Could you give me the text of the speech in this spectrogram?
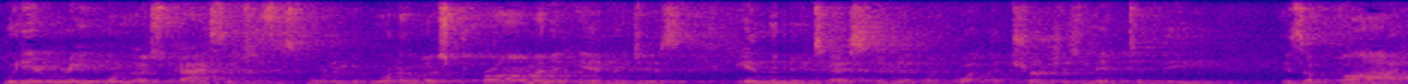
We didn't read one of those passages this morning, but one of the most prominent images in the New Testament of what the church is meant to be is a body.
